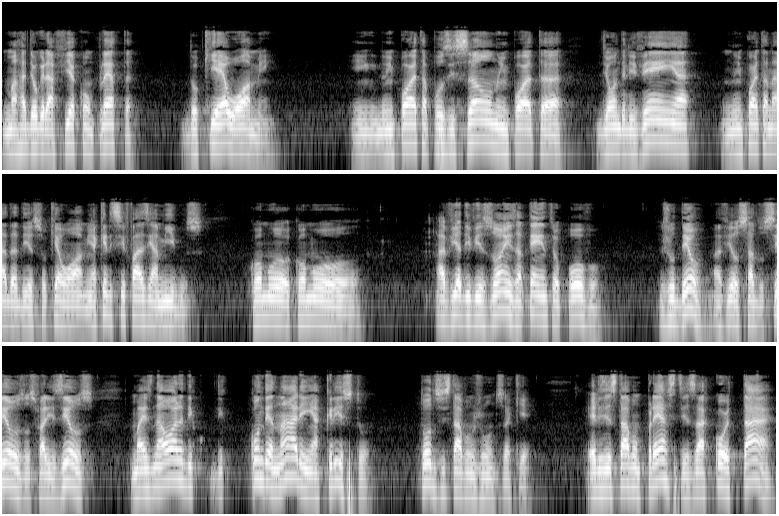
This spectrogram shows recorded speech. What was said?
numa radiografia completa do que é o homem não importa a posição, não importa de onde ele venha, não importa nada disso. O que é o homem? Aqueles se fazem amigos. Como, como havia divisões até entre o povo judeu, havia os saduceus, os fariseus, mas na hora de, de condenarem a Cristo, todos estavam juntos aqui. Eles estavam prestes a cortar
